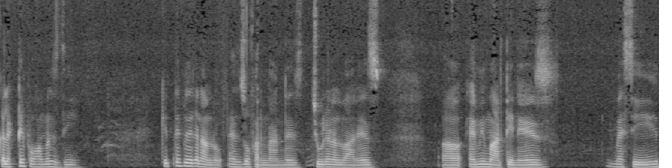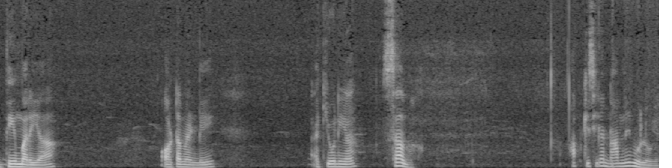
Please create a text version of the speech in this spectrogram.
कलेक्टिव परफॉर्मेंस दी, कितने प्लेयर का नाम लो? Enzo Fernandez Julian Alvarez Emi Martinez Messi Di Maria Otamendi Acuna सब। आप किसी का नाम नहीं भूलोगे।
